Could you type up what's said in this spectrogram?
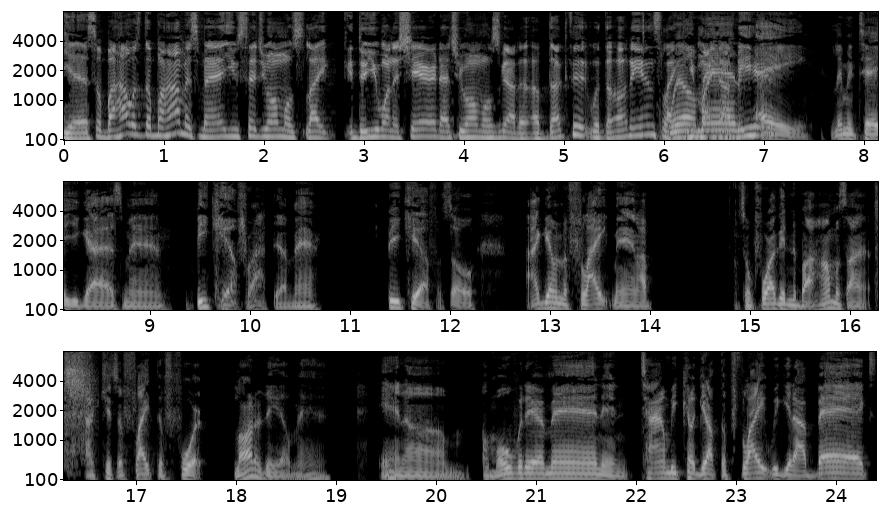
Yeah. So, but how was the Bahamas, man? You said you almost like. Do you want to share that you almost got abducted with the audience? Like well, you might man, not be here. hey, let me tell you guys, man, be careful out there, man. Be careful. So I get on the flight, man. I so before I get in the Bahamas, I I catch a flight to Fort Lauderdale, man. And um, I'm over there, man. And time we come get off the flight, we get our bags,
